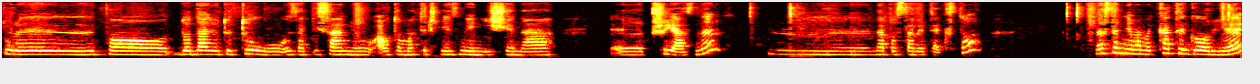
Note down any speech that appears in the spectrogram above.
który po dodaniu tytułu, zapisaniu automatycznie zmieni się na e, przyjazny hmm, na podstawie tekstu. Następnie mamy kategorie,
